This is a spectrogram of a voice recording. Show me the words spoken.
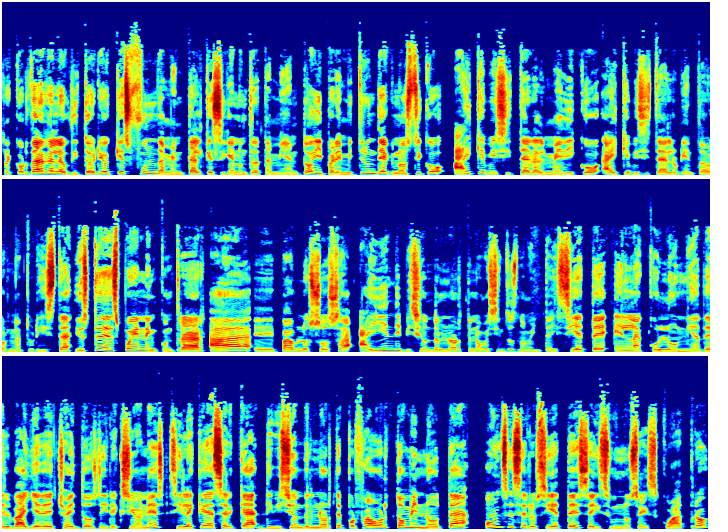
recordar al auditorio que es fundamental que sigan un tratamiento y para emitir un diagnóstico hay que visitar al médico, hay que visitar al orientador naturista y ustedes pueden encontrar a eh, Pablo Sosa ahí en División del Norte 997 en la Colonia del Valle. De hecho hay dos direcciones. Si le queda cerca División del Norte, por favor tome nota 1107-6164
